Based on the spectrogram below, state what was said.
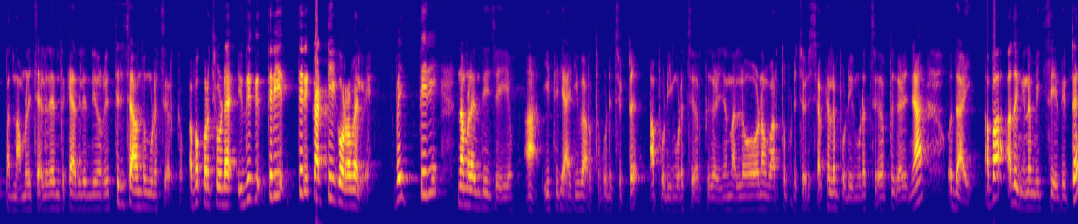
ഇപ്പം നമ്മൾ ചിലരെന്തൊക്കെ അതിലെന്ത് പറയും ഇത്തിരി ചാന്തും കൂടെ ചേർക്കും. അപ്പോൾ കുറച്ചുകൂടെ ഇത് ഇത്തിരി ഇത്തിരി കട്ടി കുറവല്ലേ? അപ്പോൾ ഇത്തിരി നമ്മൾ എന്ത് ചെയ്യും? ആ ഇത്തിരി അരി വറുത്ത് പൊടിച്ചിട്ട് ആ പൊടിയും കൂടെ ചേർത്ത് കഴിഞ്ഞാൽ നല്ലോണം വറുത്ത് പൊടിച്ച ഒരു ശകലം പൊടിയും കൂടെ ചേർത്ത് കഴിഞ്ഞാൽ ഇതായി. അപ്പോൾ അതിങ്ങനെ മിക്സ് ചെയ്തിട്ട്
